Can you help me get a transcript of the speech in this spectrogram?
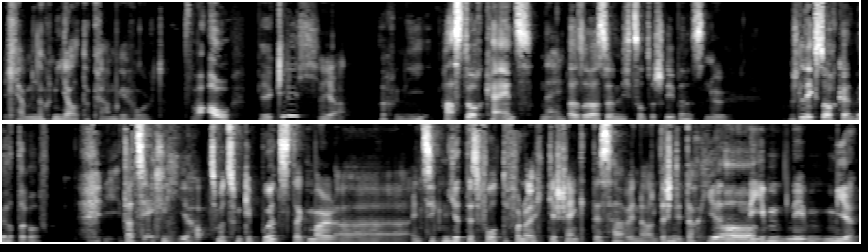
Ich habe noch nie Autogramm geholt. Wow, wirklich? Ja. Noch nie? Hast du auch keins? Nein. Also hast du nichts unterschriebenes? Nö. Legst du auch keinen Wert darauf? Tatsächlich, ihr habt mir zum Geburtstag mal äh, ein signiertes Foto von euch geschenkt, das habe ich noch. Und das steht auch hier oh. neben, neben mir.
